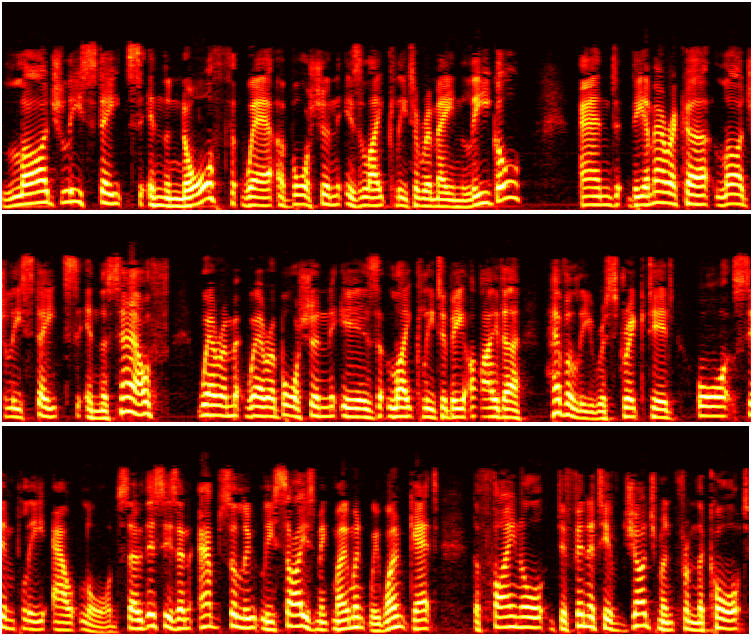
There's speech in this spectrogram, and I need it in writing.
largely states in the North where abortion is likely to remain legal, and the America largely states in the South where, where abortion is likely to be either heavily restricted or simply outlawed. So this is an absolutely seismic moment. We won't get the final definitive judgment from the court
